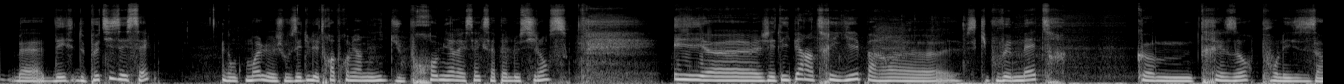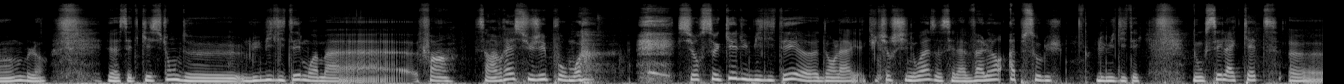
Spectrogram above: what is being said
bah, de petits essais. Donc moi je vous ai lu les trois premières minutes du premier essai qui s'appelle Le silence. Et j'ai été hyper intriguée par ce qu'il pouvait mettre comme trésor pour les humbles. Cette question de l'humilité, moi, enfin, c'est un vrai sujet pour moi. Sur ce qu'est l'humilité euh, dans la culture chinoise, c'est la valeur absolue, l'humilité. Donc c'est la quête euh,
